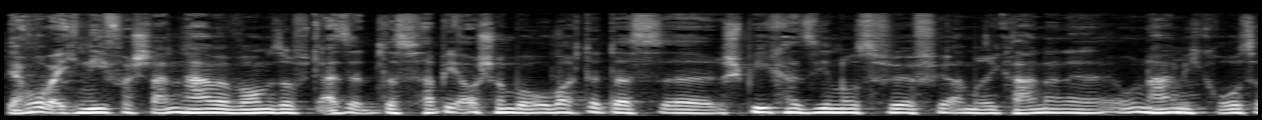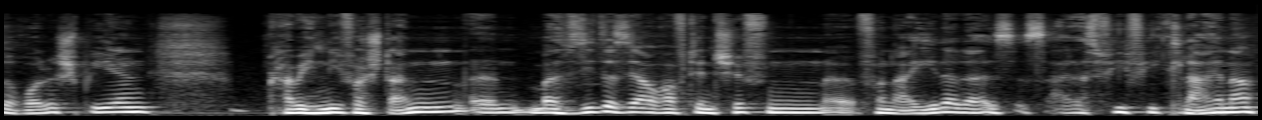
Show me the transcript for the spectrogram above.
Ja, wobei ich nie verstanden habe, warum so, also das habe ich auch schon beobachtet, dass äh, Spielcasinos für, für Amerikaner eine unheimlich mhm. große Rolle spielen. Habe ich nie verstanden. Äh, man sieht das ja auch auf den Schiffen äh, von AIDA, da ist, ist alles viel, viel kleiner.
